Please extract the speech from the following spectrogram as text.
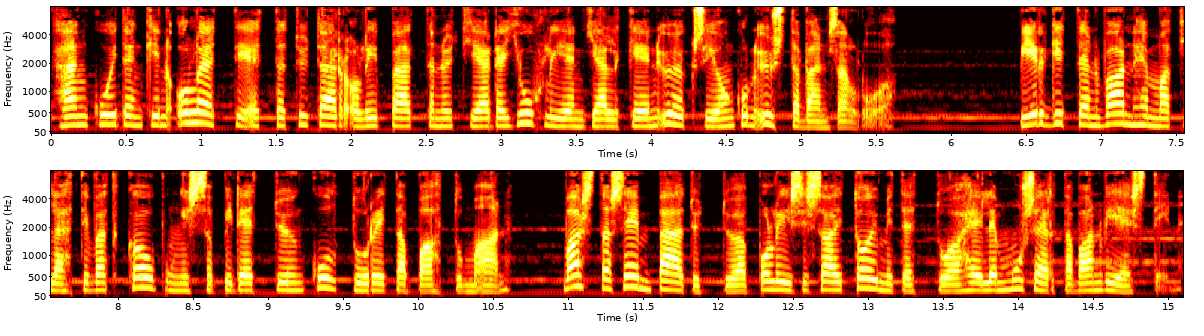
Hän kuitenkin oletti, että tytär oli päättänyt jäädä juhlien jälkeen yöksi jonkun ystävänsä luo. Birgitten vanhemmat lähtivät kaupungissa pidettyyn kulttuuritapahtumaan, vasta sen päätyttyä poliisi sai toimitettua heille musertavan viestin.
